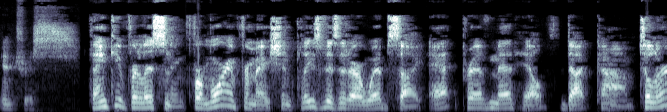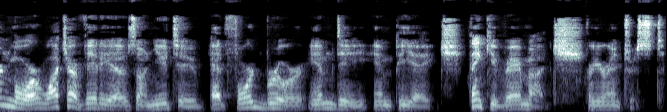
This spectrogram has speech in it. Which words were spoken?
interests. Thank you for listening. For more information, please visit our website at prevmedhealth.com. To learn more, watch our videos on YouTube at Ford Brewer MD MPH. Thank you very much for your interest.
